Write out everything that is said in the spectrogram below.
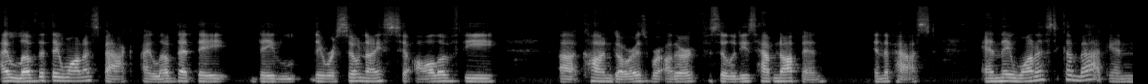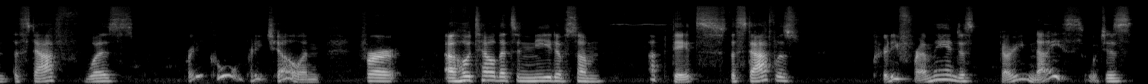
I love that they want us back. I love that they they they were so nice to all of the uh, con goers where other facilities have not been in the past, and they want us to come back. And the staff was pretty cool, pretty chill, and for a hotel that's in need of some updates, the staff was pretty friendly and just very nice, which is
